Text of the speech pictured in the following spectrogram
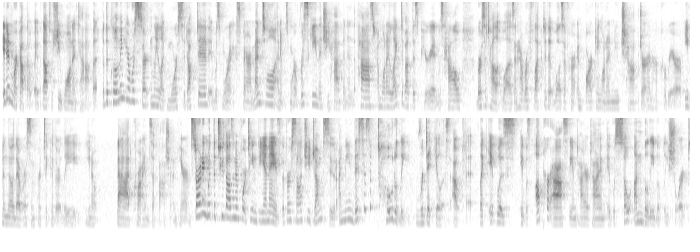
It didn't work out that way, but that's what she wanted to happen. But the clothing here was certainly like more seductive, it was more experimental, and it was more risky than she had been in the past. And what I liked about this period was how versatile it was and how reflective it was of her embarking on a new chapter in her career, even though there were some particularly, you know, bad crimes of fashion here. Starting with the 2014 VMAs, the Versace jumpsuit. I mean, this is a totally ridiculous outfit. Like it was, it was up her ass the entire time. It was so unbelievably short.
